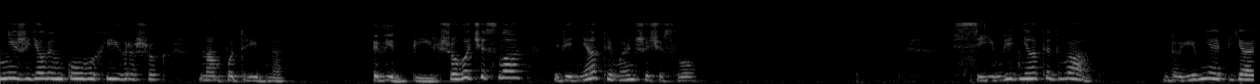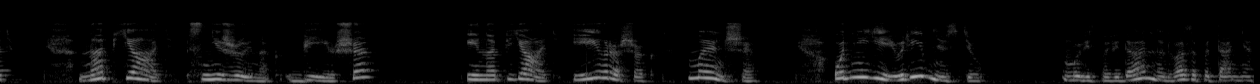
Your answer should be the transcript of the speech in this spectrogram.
ніж ялинкових іграшок, нам потрібно від більшого числа відняти менше число. 7 відняти 2 дорівнює 5. На 5 сніжинок більше і на 5 іграшок менше. Однією рівністю ми відповідаємо на два запитання.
